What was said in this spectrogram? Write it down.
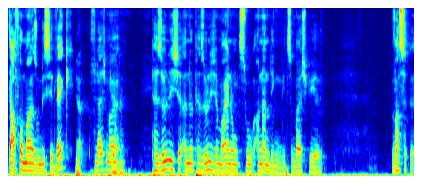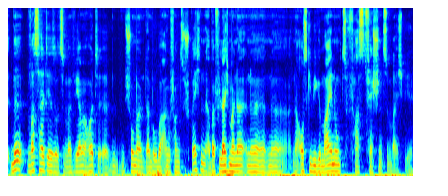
davon mal so ein bisschen weg. Ja, Vielleicht mal gerne. persönliche, eine persönliche Meinung zu anderen Dingen, wie zum Beispiel, was, ne, was halt ihr so zum Beispiel, wir haben ja heute äh, schon mal darüber angefangen zu sprechen, aber vielleicht mal eine, eine, eine, eine ausgiebige Meinung zu Fast Fashion zum Beispiel.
